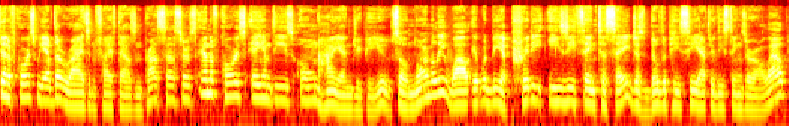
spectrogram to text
then of course we have the Ryzen 5000 processors, and of course AMD's own high-end GPUs. So normally, while it would be a pretty easy thing to say, just build a PC after these things are all out,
